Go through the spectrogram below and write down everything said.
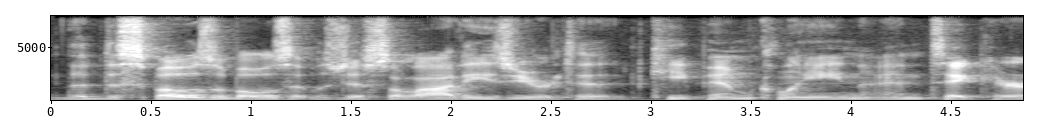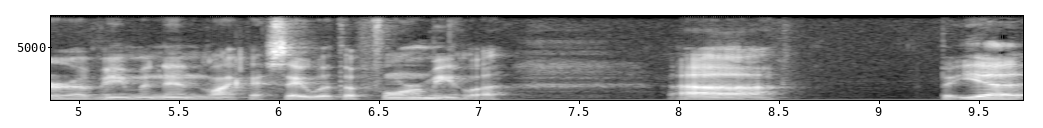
the disposables, it was just a lot easier to keep him clean and take care of him. And then, like I say, with a formula. Uh, but yeah,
